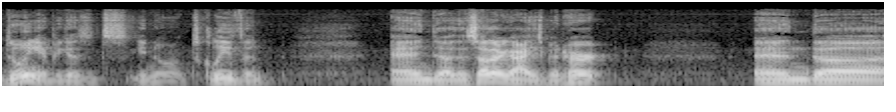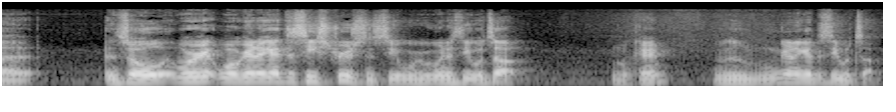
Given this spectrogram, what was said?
doing it because it's you know it's Cleveland, and uh, this other guy has been hurt, and uh, and so we're we're gonna get to see Strus and see we're gonna see what's up. Okay, we're gonna get to see what's up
